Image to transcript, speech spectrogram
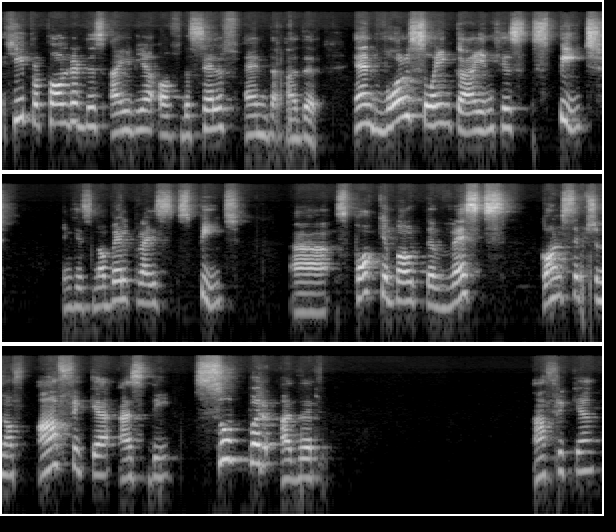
he propounded this idea of the self and the other. And Wole Soyinka, in his speech, in his Nobel Prize speech, uh, spoke about the West's conception of Africa as the super other. Africa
